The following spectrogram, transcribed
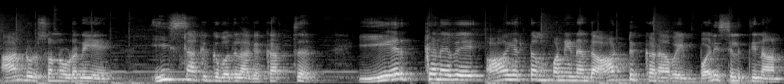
ஆண்டோர் சொன்ன உடனேயே ஈசாக்குக்கு பதிலாக கர்த்தர் ஏற்கனவே ஆயத்தம் பண்ணின அந்த ஆட்டுக்கடாவை பலி செலுத்தினான்.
